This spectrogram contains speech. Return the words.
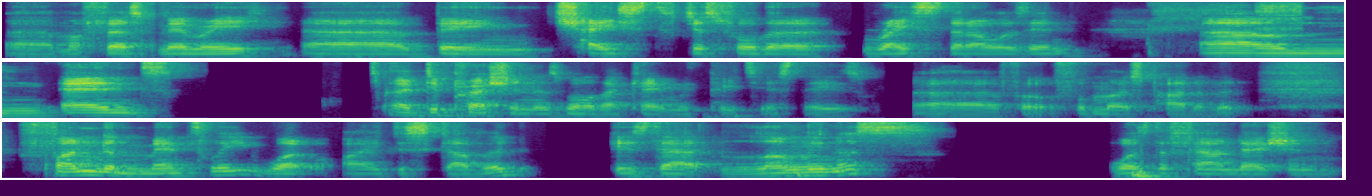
uh, my first memory uh, being chased just for the race that I was in, um, and a depression as well that came with PTSD uh, for for most part of it. Fundamentally, what I discovered is that loneliness was the foundation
